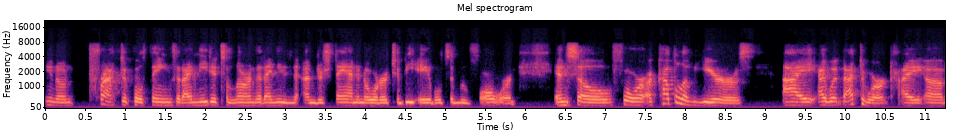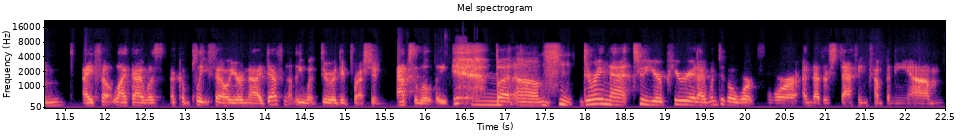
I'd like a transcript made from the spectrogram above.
you know practical things that I needed to learn, that I needed to understand in order to be able to move forward. And so, for a couple of years, I, I went back to work. I um, I felt like I was a complete failure, and I definitely went through a depression. Absolutely, mm. but um, during that two year period, I went to go work for another staffing company. Um,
